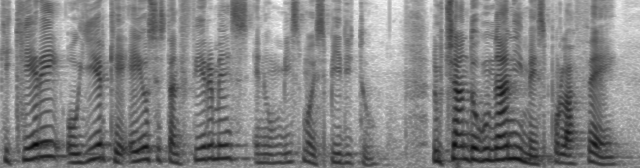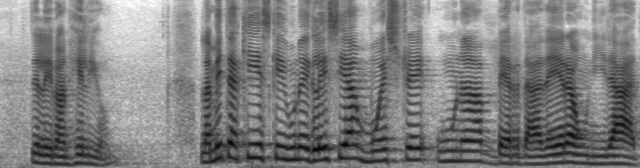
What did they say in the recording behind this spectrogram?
que quiere oír que ellos están firmes en un mismo espíritu luchando unánimes por la fe del Evangelio. La meta aquí es que una iglesia muestre una verdadera unidad,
